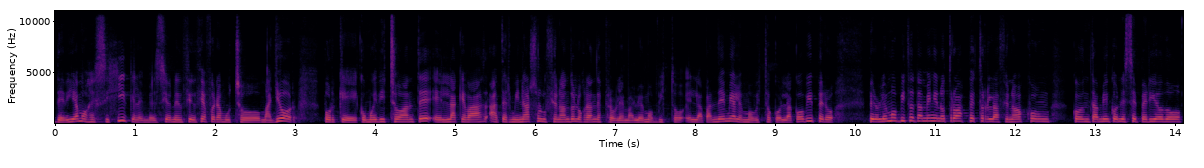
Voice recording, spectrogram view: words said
debíamos exigir que la inversión en ciencia fuera mucho mayor, porque, como he dicho antes, es la que va a terminar solucionando los grandes problemas. Lo hemos visto en la pandemia, lo hemos visto con la COVID, pero, pero lo hemos visto también en otros aspectos relacionados con, también con ese periodo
